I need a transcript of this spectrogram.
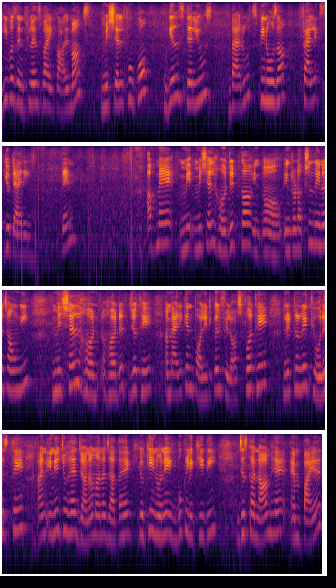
he was influence by Karl Marx Michel Foucault Gilles Deleuze Baruch Spinoza Felix Guattari then अब मैं मि, मिशेल हर्डेट का इंट्रोडक्शन देना चाहूँगी। मिशेल हर्डेट जो थे, अमेरिकन पॉलिटिकल फ़िलासफ़र थे लिटरेरी थ्योरिस्ट थे एंड इन्हें जो है जाना माना जाता है क्योंकि इन्होंने एक बुक लिखी थी, जिसका नाम है एम्पायर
